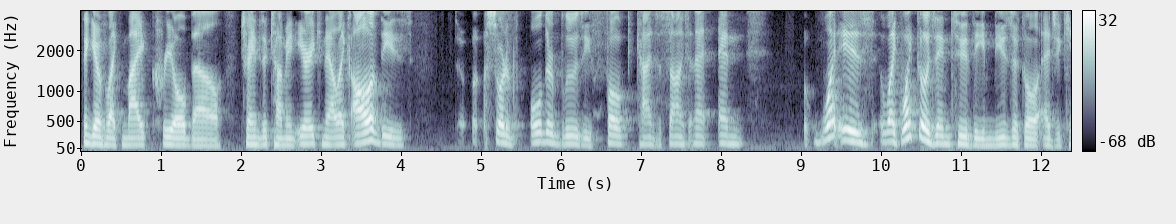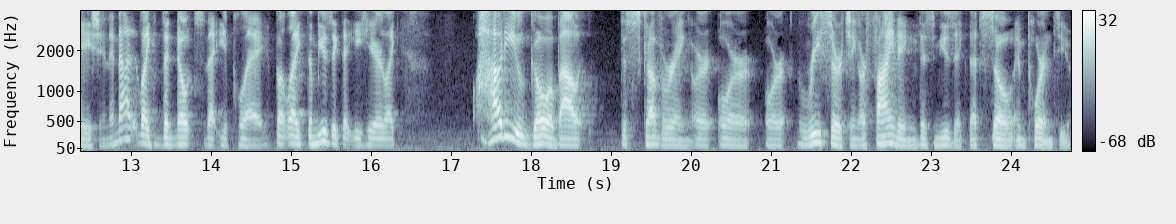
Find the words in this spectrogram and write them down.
think of like my Creole Belle, Trains a Coming, Erie Canal, like all of these uh, sort of older bluesy folk kinds of songs, and I, and what is like what goes into the musical education and not like the notes that you play but like the music that you hear like how do you go about discovering or or or researching or finding this music that's so important to you?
